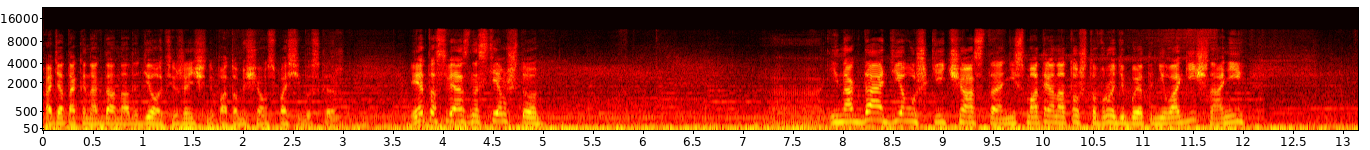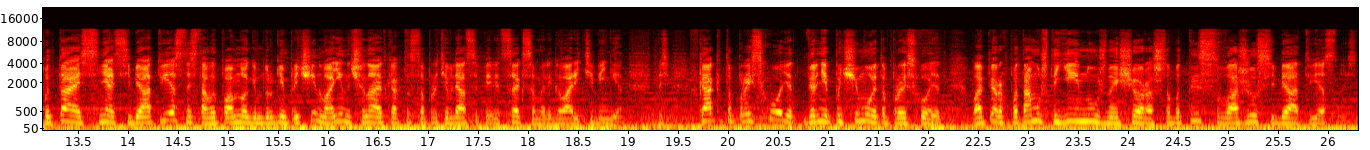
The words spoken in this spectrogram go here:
Хотя так иногда надо делать, и женщины потом еще вам спасибо скажут. Это связано с тем, что а, иногда девушки часто, несмотря на то, что вроде бы это нелогично, они пытаясь снять с себя ответственность там и по многим другим причинам, они начинают как-то сопротивляться перед сексом или говорить тебе нет. То есть, как это происходит, вернее, почему это происходит? Во-первых, потому что ей нужно еще раз, чтобы ты сложил с себя ответственность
